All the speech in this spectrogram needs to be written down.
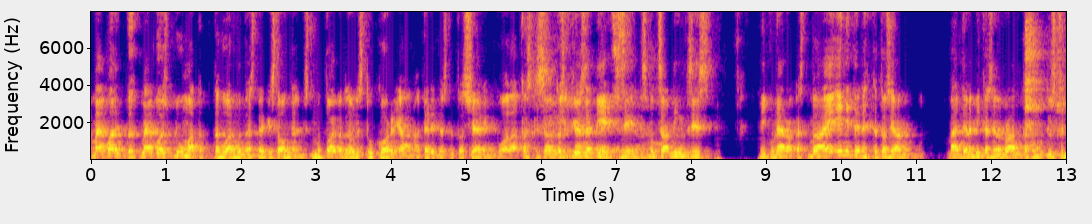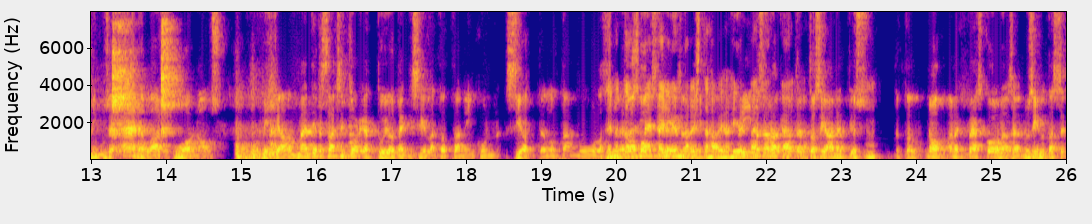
mä en valitettavasti, mä en voisi dumata tätä huolimatta näistä kaikista ongelmista, mutta toivon, että ne onnistuu korjaamaan noita erityisesti tuossa sharing puolella. Koska se on koska niin kyllä se, niin, siis, mutta se on niin siis, niin kuin nerokasta. Mä eniten ehkä tosiaan, mä en tiedä mikä siinä on ratkaisu, mutta just se, niin kuin se äänenlaadun huonous, mikä on. Mä en tiedä saako sen korjattua jotenkin sillä tota, niin kuin sijoittelulla tai muulla. Niin, no tosi meidän peliympäristöhän on ihan niin, hirveän mä sanoin, mutta käytävä. tosiaan, että jos, mm. että, no ainakin PS3 on se, no siinä on taas se,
